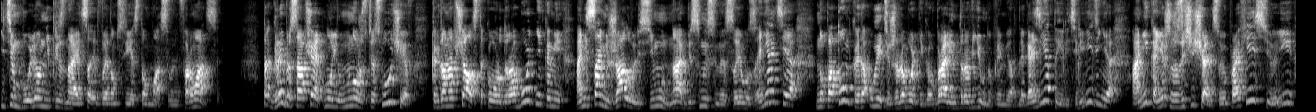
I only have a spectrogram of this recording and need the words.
и тем более он не признается в этом средством массовой информации. Так, Грейбер сообщает множество случаев, когда он общался с такого рода работниками, они сами жаловались ему на бессмысленность своего занятия, но потом, когда у этих же работников брали интервью, например, для газеты или телевидения, они, конечно же, защищали свою профессию и,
